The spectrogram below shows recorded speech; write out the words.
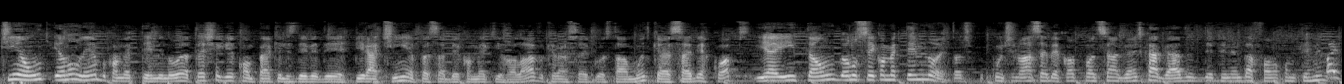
tinha um que eu não lembro como é que terminou. Eu até cheguei a comprar aqueles DVD piratinha pra saber como é que rolava, que era uma série que eu gostava muito, que era Cybercops. E aí, então, eu não sei como é que terminou. Então, tipo, continuar Cybercops pode ser uma grande cagada, dependendo da forma como terminou. Mas,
